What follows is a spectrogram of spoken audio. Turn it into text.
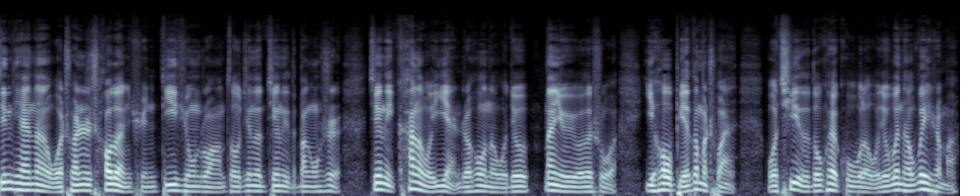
今天呢，我穿着超短裙、低胸装走进了经理的办公室。经理看了我一眼之后呢，我就慢悠悠的说：“以后别这么穿。”我气得都快哭了。我就问他为什么？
